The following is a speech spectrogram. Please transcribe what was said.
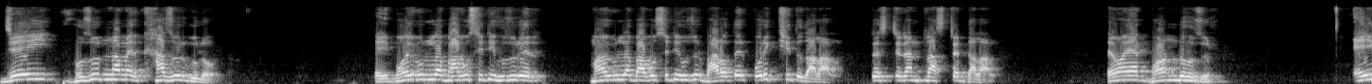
যেই হুজুর নামের খাজুরগুলো এই মহিবুল্লাহ বাবু সিটি হুজুরের, মহিবুল্লাহ বাবু সিটি হুজুর ভারতের পরীক্ষিত দালাল টেস্টেড অ্যান্ড ট্রাস্টেড দালাল, এবং এক ভণ্ড হুজুর। এই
